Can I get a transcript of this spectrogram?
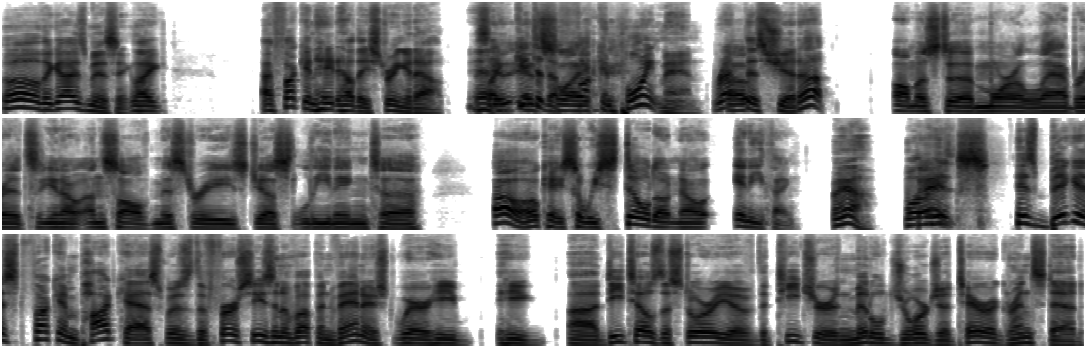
oh, the guy's missing. Like, I fucking hate how they string it out. It's Yeah. like, get to the like- fucking point, man. Wrap Oh. this shit up. almost a more elaborate, you know, unsolved mysteries just leading to oh, okay, so we still don't know anything. Yeah. Well, his, his biggest fucking podcast was the first season of Up and Vanished, where he he uh, details the story of the teacher in Middle Georgia, Tara Grinstead,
